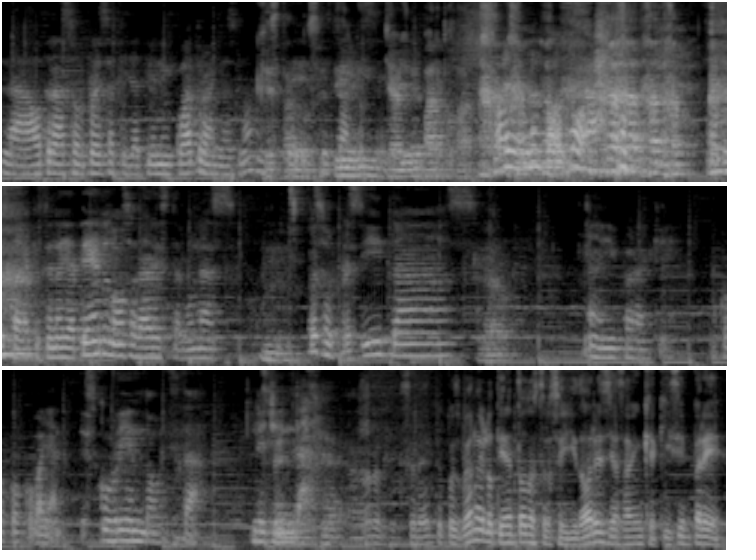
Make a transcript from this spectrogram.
la otra sorpresa que ya tiene cuatro años, ¿no? Gestándose. Este. Ya viene parto. Entonces, para que estén ahí atentos, vamos a dar este, algunas pues, sorpresitas Claro. ahí para que poco a poco vayan descubriendo esta leyenda. Excelente. Pues bueno, ahí lo tienen todos nuestros seguidores. Ya saben que aquí siempre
